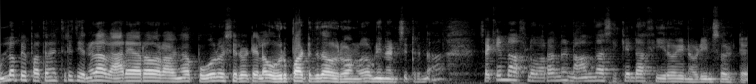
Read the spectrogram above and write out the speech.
உள்ளே போய் பார்த்தோன்னா திருச்சி என்னடா வேறு யாரோ வராங்க? இப்போ ஊர்வசி ரோட்டேலா ஒரு பாட்டுக்கு தான் வருவாங்களோ அப்படின்னு நினச்சிட்டு இருந்தா செகண்ட் ஹாஃபில் வராங்க நான் தான் செகண்ட் ஹாஃப் ஹீரோயின் அப்படின்னு சொல்லிட்டு.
